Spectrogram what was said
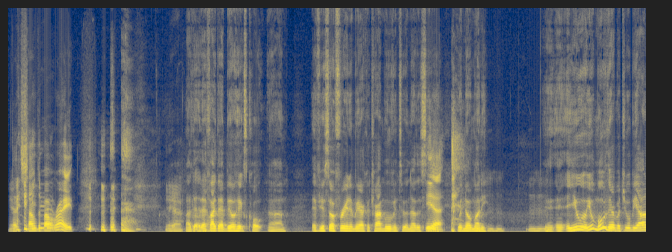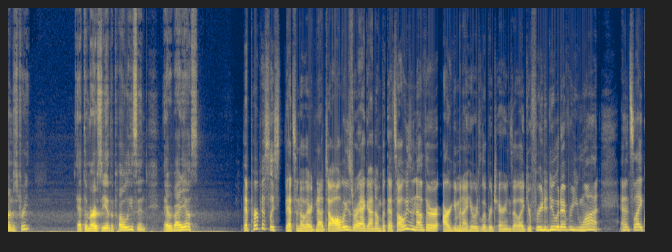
yeah. that sounds about right. yeah, like that, that's like that Bill Hicks quote. Um, if you're so free in America, try moving to another city yeah. with no money. mm-hmm. Mm-hmm. And, and, you you'll move there, but you'll be out on the street at the mercy of the police and everybody else. That purposely that's another not to always rag on them, but that's always another argument I hear with libertarians that like you're free to do whatever you want. And it's like,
